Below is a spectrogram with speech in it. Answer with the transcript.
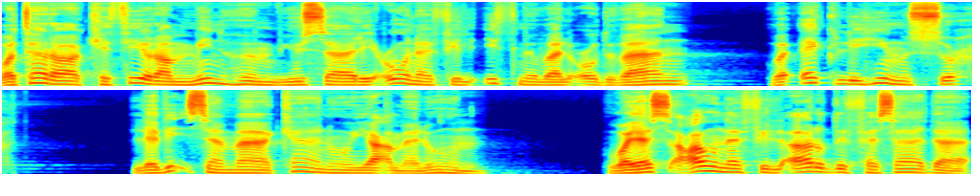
وَتَرَى كَثِيرًا مِنْهُمْ يُسَارِعُونَ فِي الْإِثْمِ وَالْعُدْوَانِ وَأَكْلِهِمُ السُّحْتِ. لَبِئْسَ مَا كَانُوا يَعْمَلُونَ. وَيَسْعَوْنَ فِي الْأَرْضِ فَسَادًا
